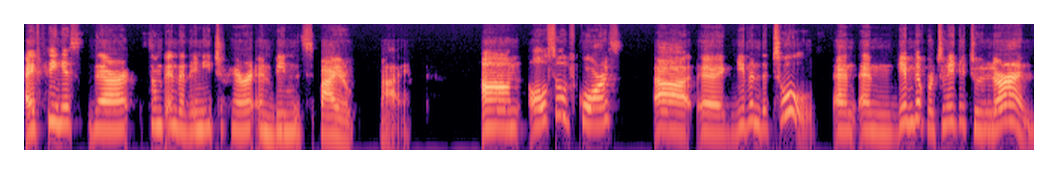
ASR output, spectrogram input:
I think is there something that they need to hear and be inspired by. Um, also, of course, uh, uh, given the tools and and given the opportunity to learn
